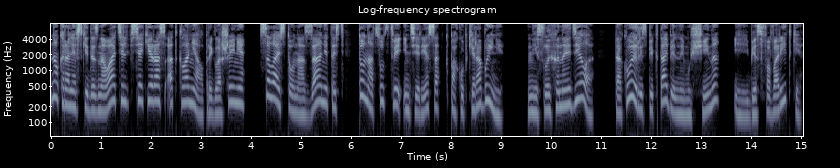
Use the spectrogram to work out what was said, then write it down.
но королевский дознаватель всякий раз отклонял приглашение, ссылаясь то на занятость, то на отсутствие интереса к покупке рабыни. Неслыханное дело, такой респектабельный мужчина и без фаворитки.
